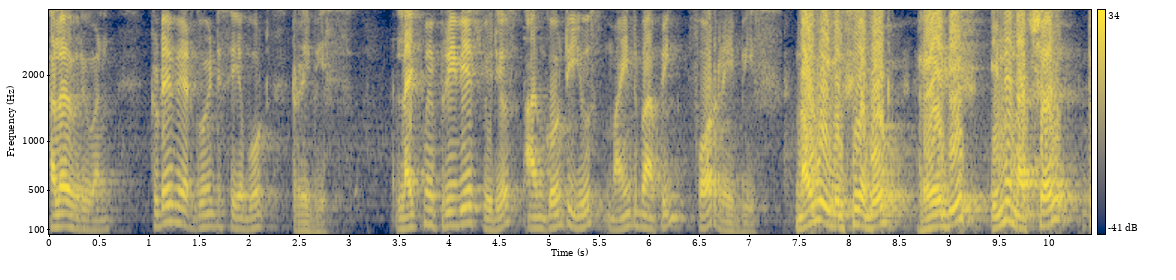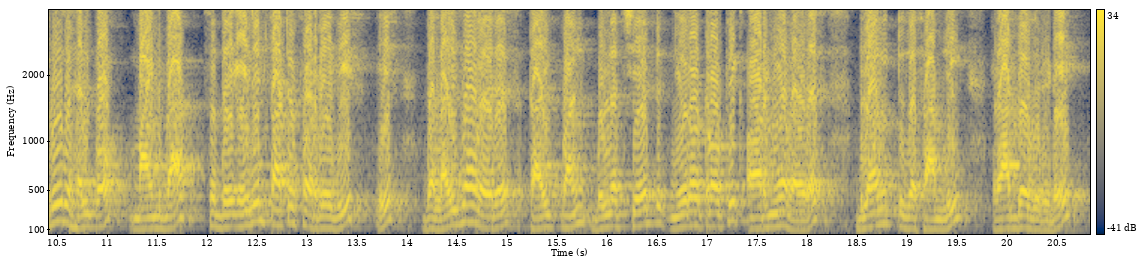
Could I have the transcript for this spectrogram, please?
Hello everyone. Today we are going to see about rabies. Like my previous videos, I am going to use mind mapping for rabies. Now we will see about rabies in a nutshell through the help of mind map. So the agent factor for rabies is the Lyssa virus type 1 bullet shaped neurotropic RNA virus belonging to the family Rhabdoviridae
